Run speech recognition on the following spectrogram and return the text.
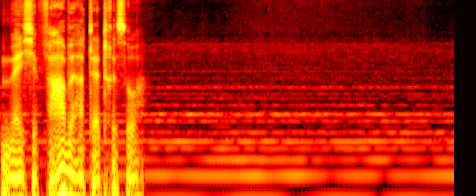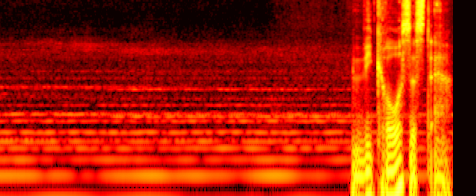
Welche Farbe hat der Tresor? Groß ist er?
